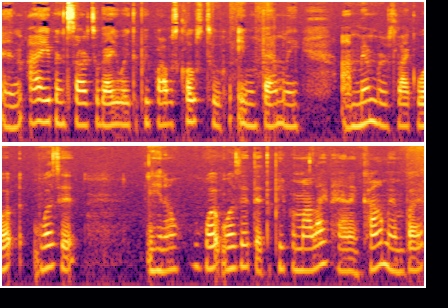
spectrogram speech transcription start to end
And I even started to evaluate the people I was close to, even family uh, members. Like, what was it? You know, what was it that the people in my life had in common? But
